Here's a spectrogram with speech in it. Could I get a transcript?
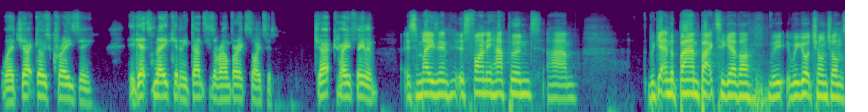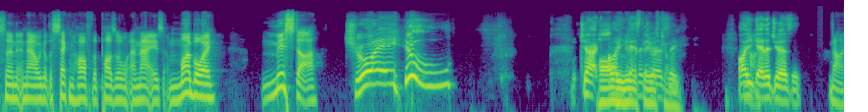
where Jack goes crazy. He gets naked and he dances around very excited. Jack, how you feeling? It's amazing. It's finally happened. Um, we're getting the band back together. We we got John Johnson, and now we got the second half of the puzzle, and that is my boy, Mister Troy Hill. Jack, Paul, are you getting a day was jersey? coming. Are you getting a jersey? No,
